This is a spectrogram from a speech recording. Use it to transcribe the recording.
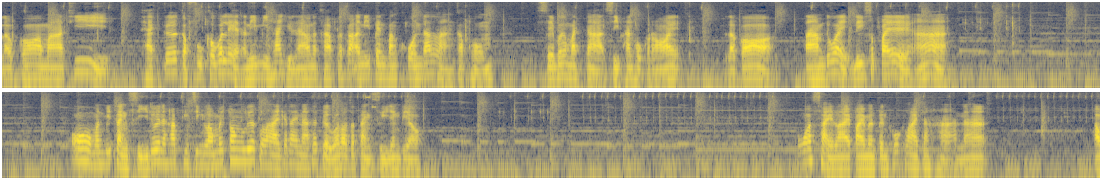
แล้วก็มาที่แท็กเกอร์กับ Full Coverage อันนี้มีให้อยู่แล้วนะครับ แล้วก็อันนี้เป็นบางโคนด้านหลังครับผม Saber m u d g u a r d 4,600 แล้วก็ตามด้วย r e s p r a y อ่าโอ้ มันมีแต่งสีด้วยนะครับ จริงๆ เราไม่ต้องเลือกลายก็ได้นะ ถ้าเกิดว่าเราจะแต่งสีอย่างเดียว ราะว่าใส่ลายไปมันเป็นพวกลายทหารนะฮะ เอา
